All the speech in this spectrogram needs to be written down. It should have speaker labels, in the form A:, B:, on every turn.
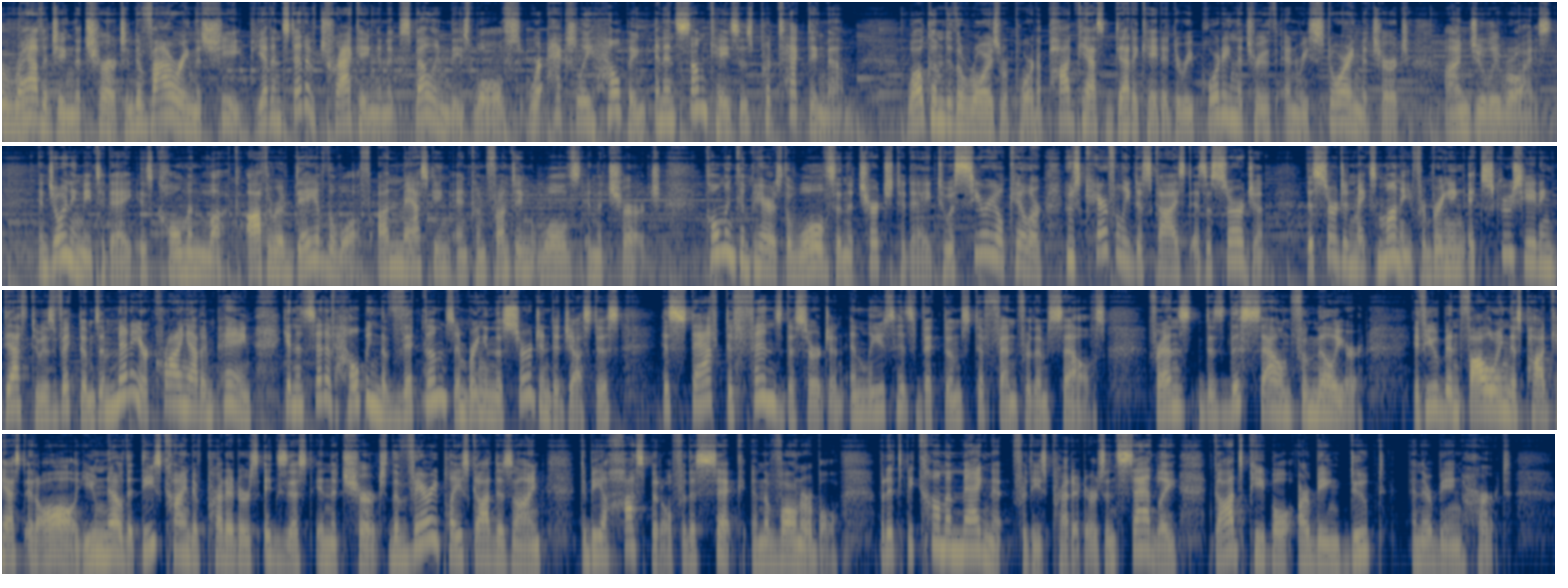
A: They're ravaging the church and devouring the sheep. Yet instead of tracking and expelling these wolves, we're actually helping and in some cases protecting them. Welcome to the Roys Report, a podcast dedicated to reporting the truth and restoring the church. I'm Julie Roys. And joining me today is Coleman Luck, author of Day of the Wolf Unmasking and Confronting Wolves in the Church. Coleman compares the wolves in the church today to a serial killer who's carefully disguised as a surgeon. This surgeon makes money from bringing excruciating death to his victims, and many are crying out in pain. Yet instead of helping the victims and bringing the surgeon to justice, his staff defends the surgeon and leaves his victims to fend for themselves. Friends, does this sound familiar? If you've been following this podcast at all, you know that these kind of predators exist in the church, the very place God designed to be a hospital for the sick and the vulnerable. But it's become a magnet for these predators, and sadly, God's people are being duped and they're being hurt.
